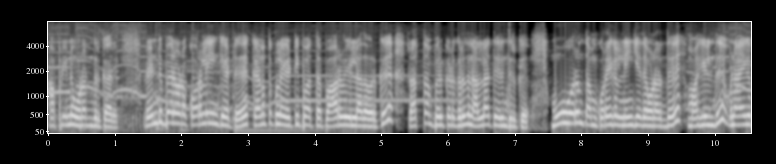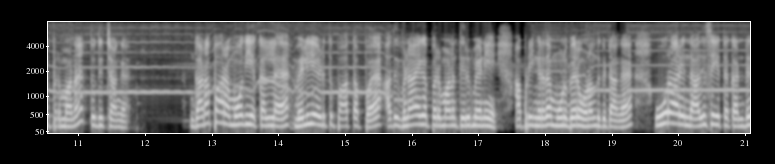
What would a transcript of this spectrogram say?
அப்படின்னு உணர்ந்திருக்காரு. ரெண்டு பேரோட குரலையும் கேட்டு கிணத்துக்குள்ளே எட்டி பார்த்த பார்வை இல்லாதவருக்கு ரத்தம் பெருக்கெடுக்கிறது நல்லா தெரிஞ்சிருக்கு. மூவரும் தம் குறைகள் நீங்கியதை உணர்ந்து மகிழ்ந்து விநாயகப் பெருமானை துதிச்சாங்க. கடப்பாறை மோதிய கல்லை வெளியே எடுத்து பார்த்தப்ப அது விநாயக பெருமான திருமேனி அப்படிங்கிறத மூணு பேரும் உணர்ந்துக்கிட்டாங்க. ஊரார் இந்த அதிசயத்தை கண்டு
